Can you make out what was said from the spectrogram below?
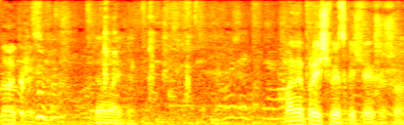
Давайте. Давайте. У мене прищ вискочив, якщо що.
